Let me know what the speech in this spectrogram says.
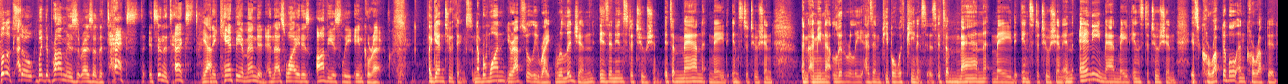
well, look. So, I, but the problem is, Reza, the text. It's in the text, yeah. and it can't be amended, and that's why it is obviously incorrect. Again, two things. Number one, you're absolutely right. Religion is an institution. It's a man-made institution and I mean that literally as in people with penises. It's a man made institution, and any man made institution is corruptible and corrupted.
